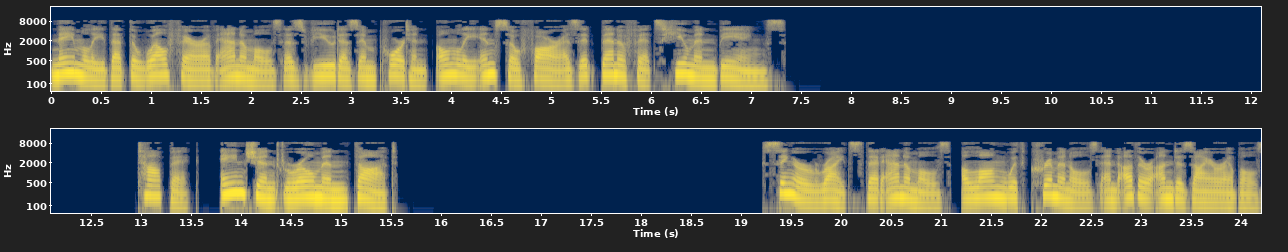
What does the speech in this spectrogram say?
namely that the welfare of animals is viewed as important only insofar as it benefits human beings. Ancient Roman thought Singer writes that animals, along with criminals and other undesirables,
